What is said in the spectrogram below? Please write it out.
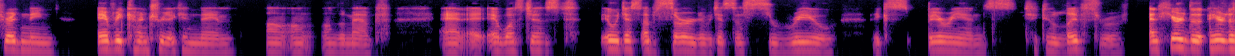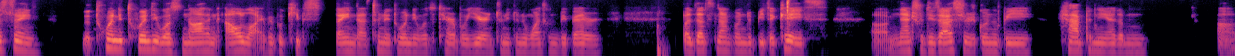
threatening every country you can name on, on, on the map. And it, it was just it was just absurd. It was just a surreal experience to, to live through. And here the here the thing. The 2020 was not an outlier. People keep saying that 2020 was a terrible year and 2021 is going to be better but that's not going to be the case. Um, natural disasters are going to be happening at a uh,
